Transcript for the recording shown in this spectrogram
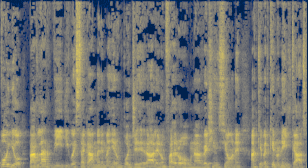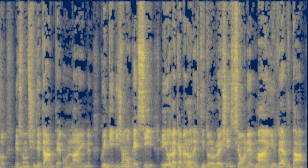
voglio parlarvi di questa camera in maniera un po' generale, non farò una recensione, anche perché non è il caso, ne sono uscite tante online, quindi diciamo che sì, io la chiamerò nel titolo recensione, ma in realtà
